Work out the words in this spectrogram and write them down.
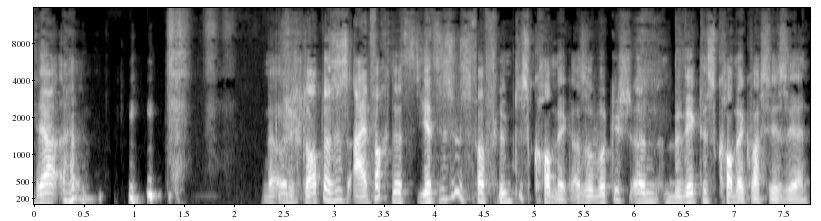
Ja. Ne, und ich glaube, das ist einfach, das, jetzt ist es verfilmtes Comic, also wirklich ein bewegtes Comic, was wir sehen.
